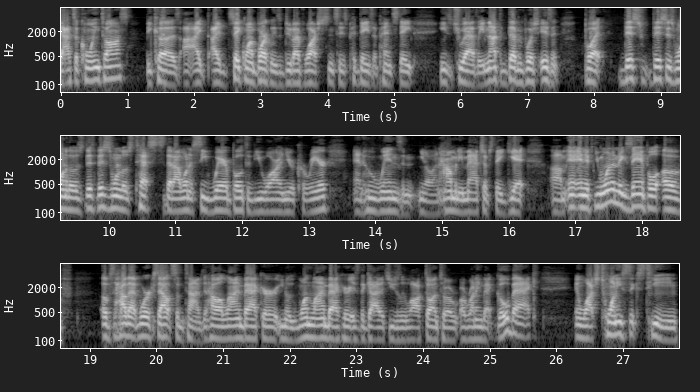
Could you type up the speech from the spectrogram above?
That's a coin toss because I, I Saquon Barkley is a dude I've watched since his days at Penn State. He's a true athlete. Not that Devin Bush isn't, but this this is one of those this this is one of those tests that I want to see where both of you are in your career and who wins and you know and how many matchups they get. Um, and, and if you want an example of of how that works out sometimes and how a linebacker, you know, one linebacker is the guy that's usually locked onto a, a running back. Go back and watch 2016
